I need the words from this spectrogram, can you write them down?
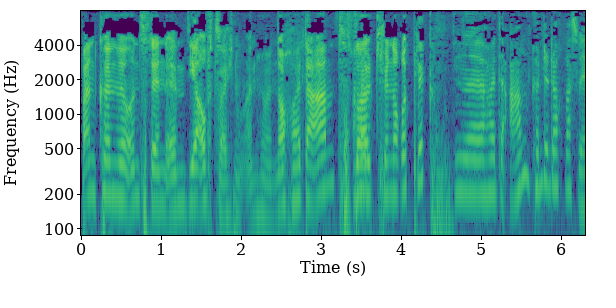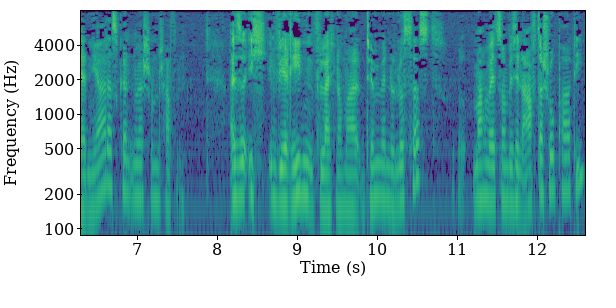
Wann können wir uns denn ähm, die Aufzeichnung anhören? Noch heute Abend? So als schöner Rückblick? Äh, heute Abend könnte doch was werden, ja? Das könnten wir schon schaffen. Also ich, wir reden vielleicht nochmal, Tim, wenn du Lust hast, machen wir jetzt noch ein bisschen Aftershow-Party?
